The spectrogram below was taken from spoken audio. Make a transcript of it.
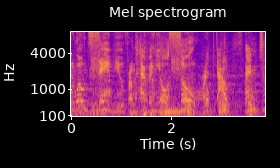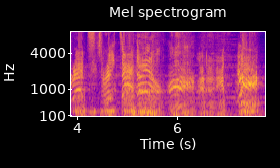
It won't save you from having your soul ripped out and dragged straight to hell!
